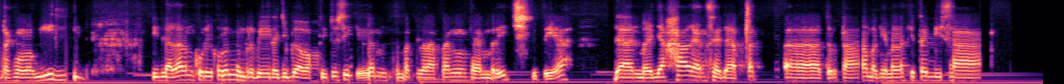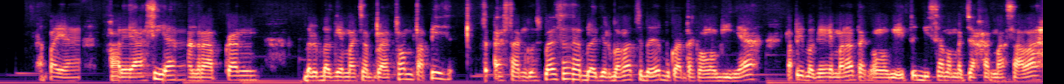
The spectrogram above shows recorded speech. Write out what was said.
teknologi di, di dalam kurikulum yang berbeda juga. Waktu itu sih kita sempat menerapkan Cambridge gitu ya. Dan banyak hal yang saya dapat uh, terutama bagaimana kita bisa apa ya variasi ya menerapkan berbagai macam platform tapi as time goes by saya belajar banget sebenarnya bukan teknologinya tapi bagaimana teknologi itu bisa memecahkan masalah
